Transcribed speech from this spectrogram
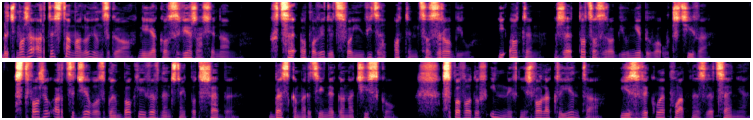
Być może artysta malując go niejako zwierza się nam. Chce opowiedzieć swoim widzom o tym, co zrobił i o tym, że to, co zrobił, nie było uczciwe. Stworzył arcydzieło z głębokiej wewnętrznej potrzeby, bez komercyjnego nacisku, z powodów innych niż wola klienta i zwykłe płatne zlecenie.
